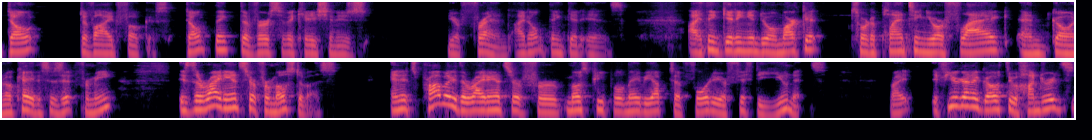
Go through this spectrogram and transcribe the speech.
don't divide focus. Don't think diversification is your friend. I don't think it is. I think getting into a market, sort of planting your flag and going, okay, this is it for me, is the right answer for most of us. And it's probably the right answer for most people, maybe up to 40 or 50 units, right? If you're going to go through hundreds,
